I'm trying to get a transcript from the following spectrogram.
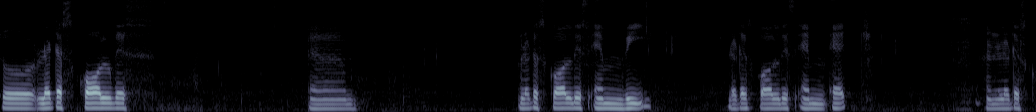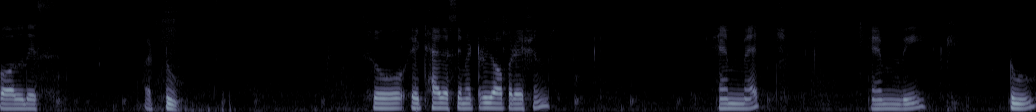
So let us call this um, let us call this mv let us call this mh and let us call this a 2 so it has a symmetry operations MH, MV 2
